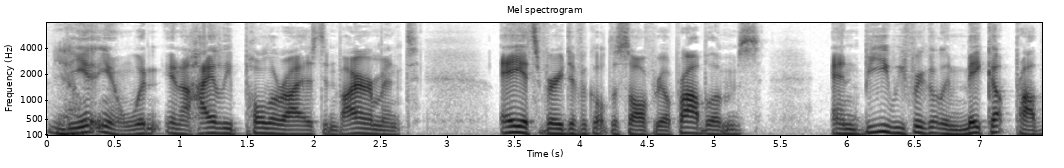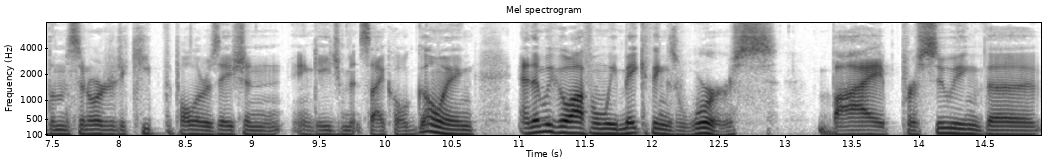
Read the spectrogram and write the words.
Yeah. The- you know, when in a highly polarized environment, A, it's very difficult to solve real problems. And B, we frequently make up problems in order to keep the polarization engagement cycle going. And then we go off and we make things worse by pursuing the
